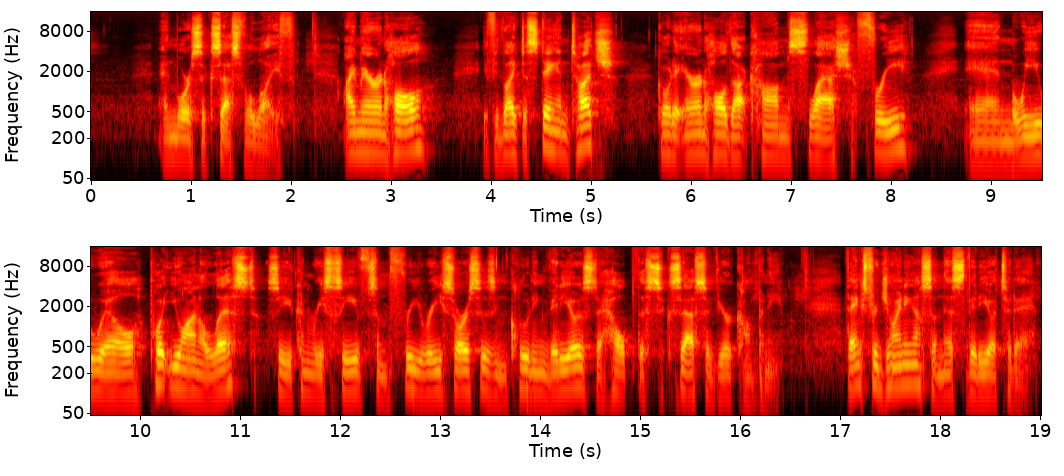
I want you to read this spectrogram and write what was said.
and more successful life. I'm Aaron Hall. If you'd like to stay in touch, go to aaronhall.com slash free and we will put you on a list so you can receive some free resources, including videos to help the success of your company. Thanks for joining us on this video today.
